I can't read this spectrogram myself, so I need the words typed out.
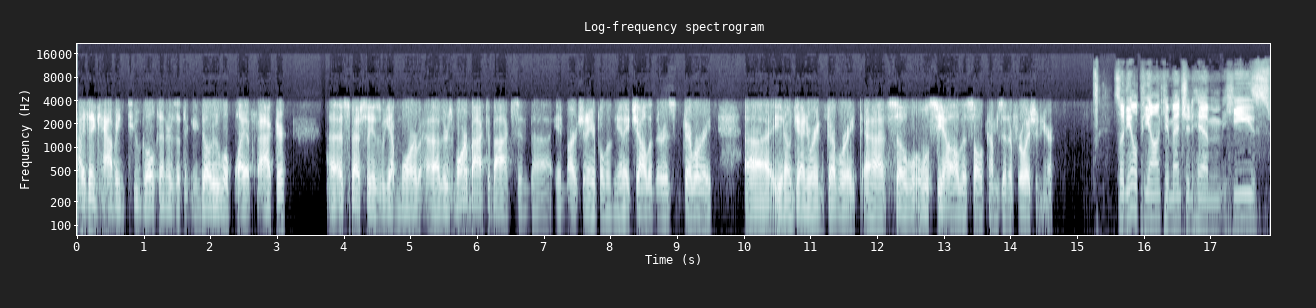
I think having two goaltenders that they can go to will play a factor, uh, especially as we get more. Uh, there's more back to backs in uh, in March and April in the NHL than there is in February uh, you know, January and February. Uh, so we'll, we'll see how all this all comes into fruition here. So Neal Pionk, you mentioned him. He's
